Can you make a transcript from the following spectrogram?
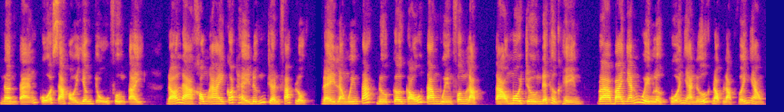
nền tảng của xã hội dân chủ phương Tây. Đó là không ai có thể đứng trên pháp luật. Đây là nguyên tắc được cơ cấu tam quyền phân lập, tạo môi trường để thực hiện và ba nhánh quyền lực của nhà nước độc lập với nhau.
